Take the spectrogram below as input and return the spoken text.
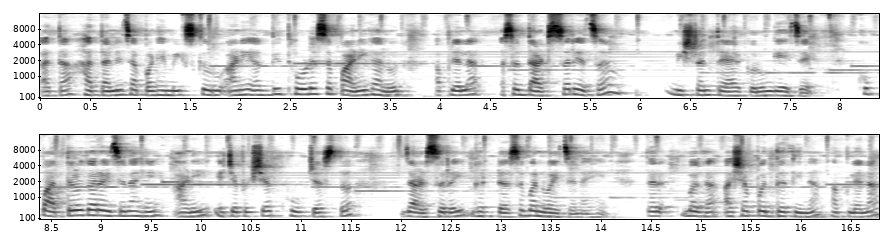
आता हातानेच आपण हे मिक्स करू आणि अगदी थोडंसं पाणी घालून आपल्याला असं दाटसर याचं मिश्रण तयार करून घ्यायचं आहे खूप पातळ करायचं नाही आणि याच्यापेक्षा खूप जास्त जाडसरही घट्ट असं बनवायचं नाही. तर बघा अशा पद्धतीनं आपल्याला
